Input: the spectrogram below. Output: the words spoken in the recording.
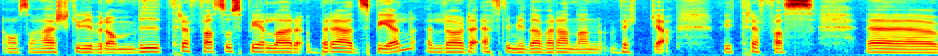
och så här skriver de, vi träffas och spelar brädspel lördag eftermiddag varannan vecka. Vi träffas, eh,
